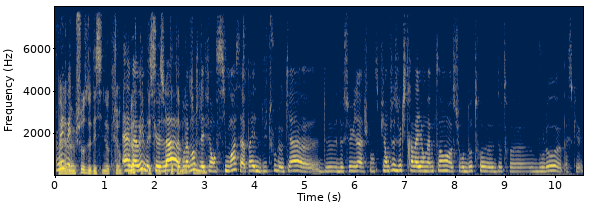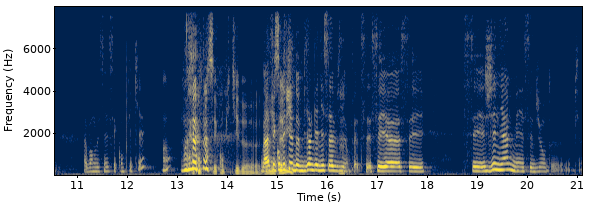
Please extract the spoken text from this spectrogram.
pas Oui, la oui. même chose de dessiner au crayon de Ah couleur bah que oui, de parce que dessiner sur ta là, tablette, vraiment, je l'ai fait en six mois, ça va pas être du tout le cas euh, de, de celui-là, je pense. Puis en plus, vu que je travaillais en même temps euh, sur d'autres d'autres boulots, parce que la bande dessinée, c'est compliqué. C'est compli- C'est compliqué de. Bah, c'est compliqué de bien gagner sa vie, Mm. en fait. C'est- C'est euh, c'est- c'est génial, mais c'est dur de bien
